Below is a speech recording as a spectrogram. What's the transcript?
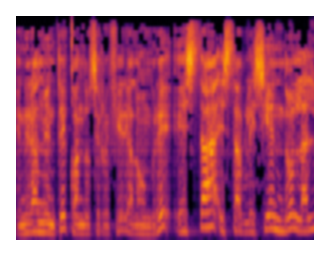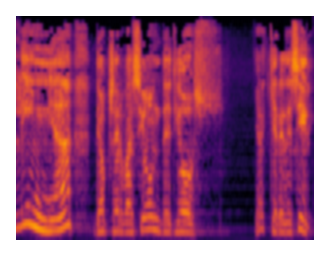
generalmente cuando se refiere al hombre, está estableciendo la línea de observación de Dios. ¿Ya? Quiere decir,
